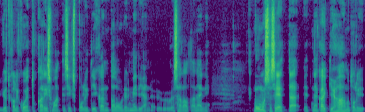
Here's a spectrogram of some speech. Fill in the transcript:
jotka oli koettu karismaattisiksi politiikan, talouden, median saralta näin, niin muun muassa se, että, että nämä kaikki hahmot oli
